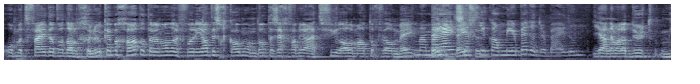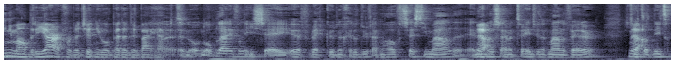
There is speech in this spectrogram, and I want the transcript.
om het feit dat we dan geluk hebben gehad dat er een andere variant is gekomen, om dan te zeggen van ja, het viel allemaal toch wel mee. Maar De- Marijn deze- zegt, je kan meer bedden erbij doen. Ja, nee, maar dat duurt minimaal drie jaar voordat je nieuwe bedden erbij hebt. Een, een opleiding van IC-verpleegkundige, dat duurt uit mijn hoofd 16 maanden. En Ja. inmiddels zijn we 22 maanden verder. Dus Ja. dat dat niet,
